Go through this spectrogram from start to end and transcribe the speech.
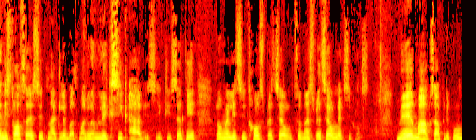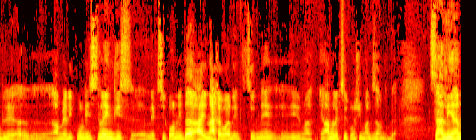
ენის თვალსაჩინო ნაკლებად, მაგრამ ლექსიკა არის იქ ისეთი, რომელიც ითხოვს სპეციალურ ცოდნას, სპეციალურ ლექსიკონს. მე მაქვს აფრიკული ამერიკული სლენგის ლექსიკონი და აი ნახევარი ციგნი ამ ლექსიკონში მაგზავნიდა. ძალიან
